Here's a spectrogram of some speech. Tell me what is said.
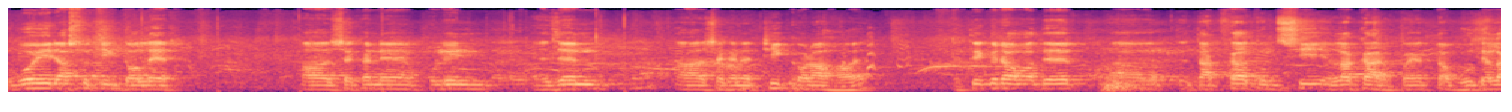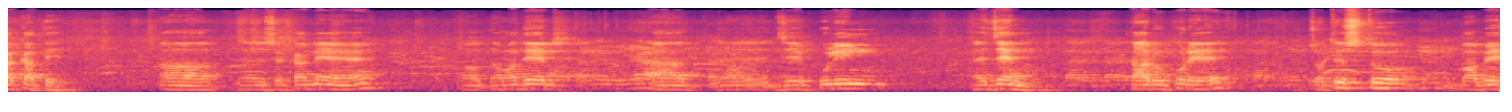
উভয় রাজনৈতিক দলের সেখানে পোলিং এজেন্ট সেখানে ঠিক করা হয়। এতে করে আমাদের ডাক্কা তুলসী এলাকার কয়েকটা ভূত এলাকাতে সেখানে আমাদের যে পুলিং এজেন্ট তার উপরে যথেষ্টভাবে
